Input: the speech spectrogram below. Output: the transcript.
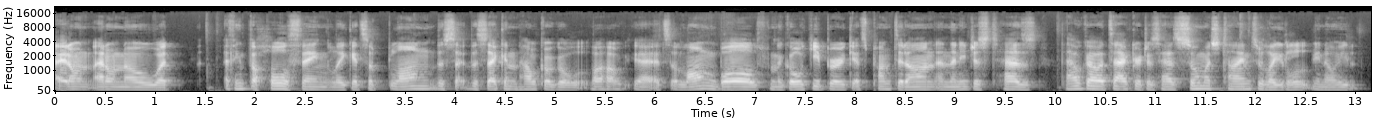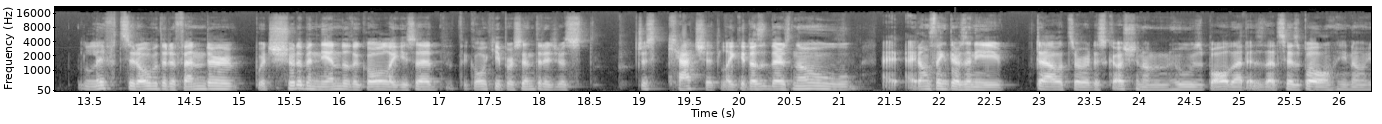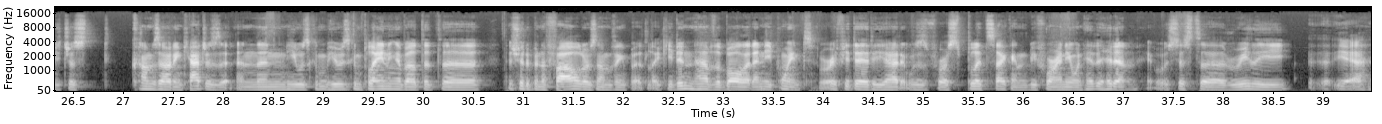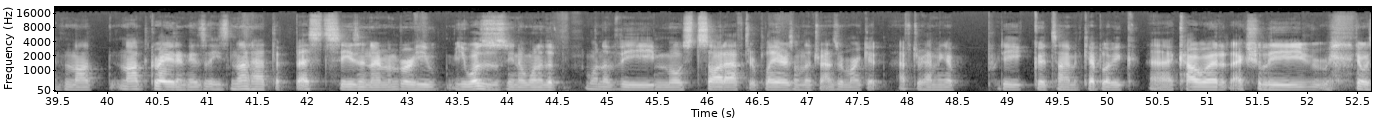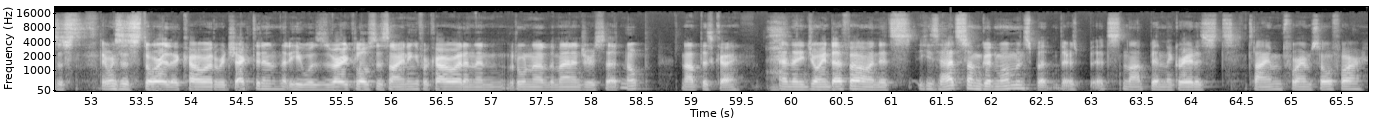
I don't, I don't know what I think the whole thing, like it's a long the the second HK goal. Wow, yeah, it's a long ball from the goalkeeper, gets punted on, and then he just has the HK attacker just has so much time to like you know he lifts it over the defender, which should have been the end of the goal, like you said. The goalkeeper Sindri just just catch it. Like it doesn't. There's no. I, I don't think there's any doubts or a discussion on whose ball that is. That's his ball. You know, he just comes out and catches it. And then he was he was complaining about that the there should have been a foul or something, but like he didn't have the ball at any point, or if he did, he had it was for a split second before anyone hit hit him. It was just a really uh, yeah not not great, and he's he's not had the best season. I remember he he was you know one of the one of the most sought after players on the transfer market after having a pretty good time at Keflavik. Uh, KR actually there was a there was a story that KR rejected him that he was very close to signing for KR, and then Runar, the manager, said nope, not this guy. And then he joined FH, and it's he's had some good moments, but there's it's not been the greatest time for him so far.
